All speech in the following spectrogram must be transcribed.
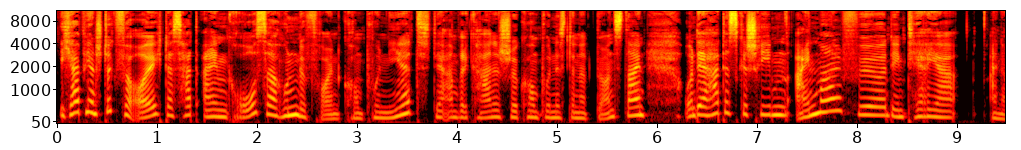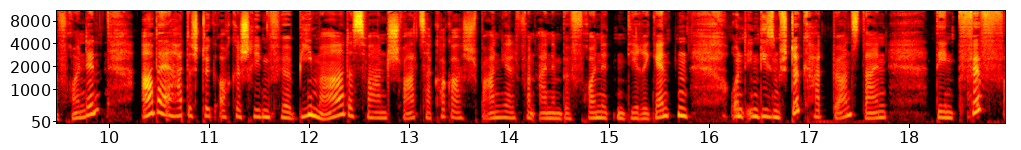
Ich habe hier ein Stück für euch, das hat ein großer Hundefreund komponiert, der amerikanische Komponist Leonard Bernstein. Und er hat es geschrieben einmal für den Terrier einer Freundin, aber er hat das Stück auch geschrieben für Bima. Das war ein schwarzer Cocker Spaniel von einem befreundeten Dirigenten. Und in diesem Stück hat Bernstein den Pfiff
